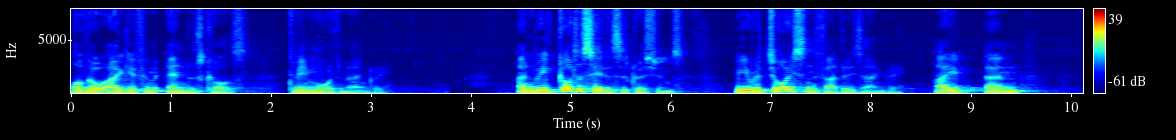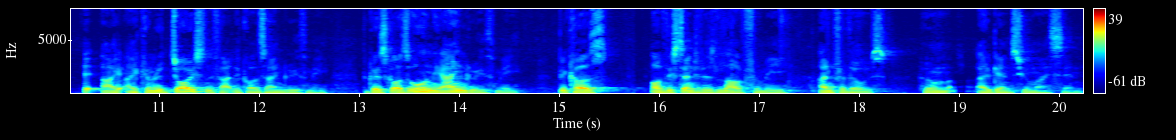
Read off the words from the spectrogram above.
although I give him endless cause to be more than angry. And we've got to say this as Christians. We rejoice in the fact that he's angry. I, um, I, I can rejoice in the fact that God's angry with me because God's only angry with me because of the extent of his love for me and for those whom, against whom I sin.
